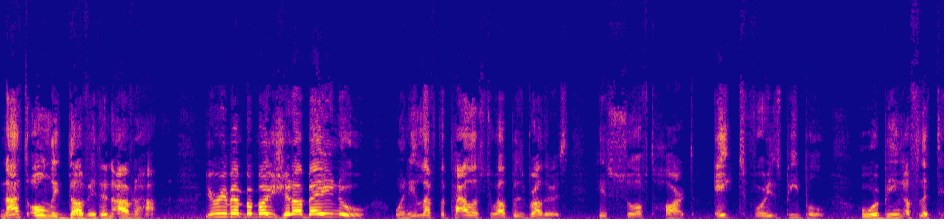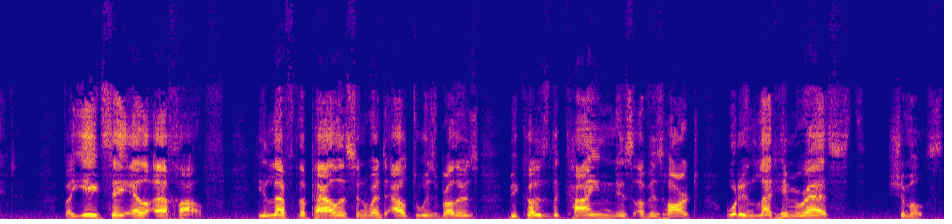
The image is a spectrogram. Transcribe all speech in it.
not only David and Avraham. You remember Moshe Rabbeinu when he left the palace to help his brothers. His soft heart ached for his people who were being afflicted. El Echav. He left the palace and went out to his brothers because the kindness of his heart wouldn't let him rest. Shemos.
